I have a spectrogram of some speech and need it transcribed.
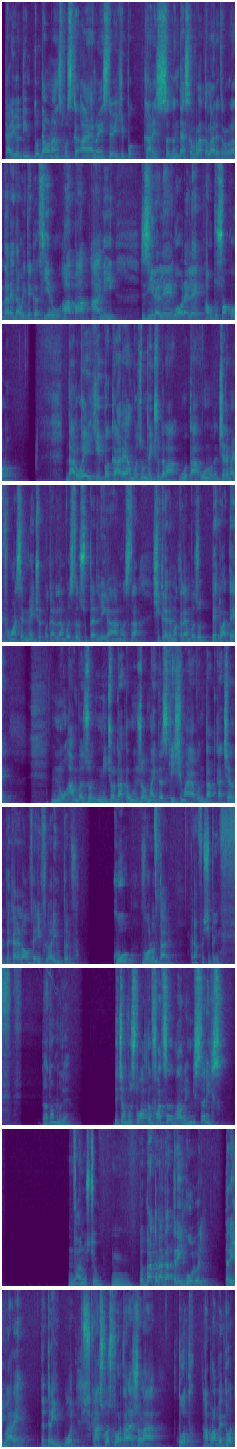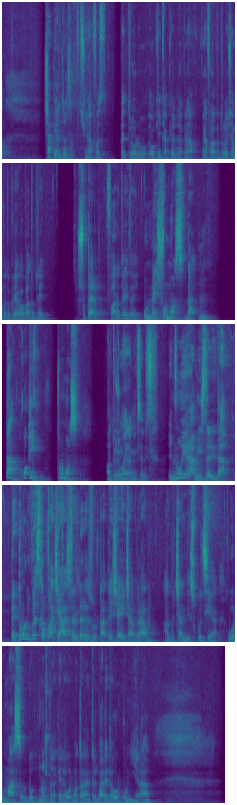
care eu din totdeauna am spus că aia nu este o echipă care să gândească vreodată la retrogradare, dar uite că firul, apa, anii, zilele, orele au dus-o acolo. Dar o echipă care am văzut meciul de la UTA, unul din cele mai frumoase meciuri pe care le-am văzut în Superliga anul ăsta, și credem că le-am văzut pe toate, nu am văzut niciodată un joc mai deschis și mai avântat ca cel pe care l-a oferit Florin Pârvu. Cu voluntari. Păi a fost și prim. Da, domnule. Deci am văzut o altă față a lui Mr. X. Da, nu știu. Mm. Bă, băiatul a dat trei goluri, trei bare, trei ori. A scos portarașul la tot, aproape tot, și a pierdut. Și când a fost petrolul, ok că a pierdut, dar când a, când a aflat petrolul și am putut Craiova 4-3, Superb. Farul 3-2, Un meci frumos, da. Mm. Da, ok, frumos. atunci nu mai era mixeris. Nu era mystery, dar petrolul vezi că face astfel de rezultate și aici vreau, aduceam discuția, urma să o duc, nu știu dacă era următoarea întrebare, dar oricum era,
